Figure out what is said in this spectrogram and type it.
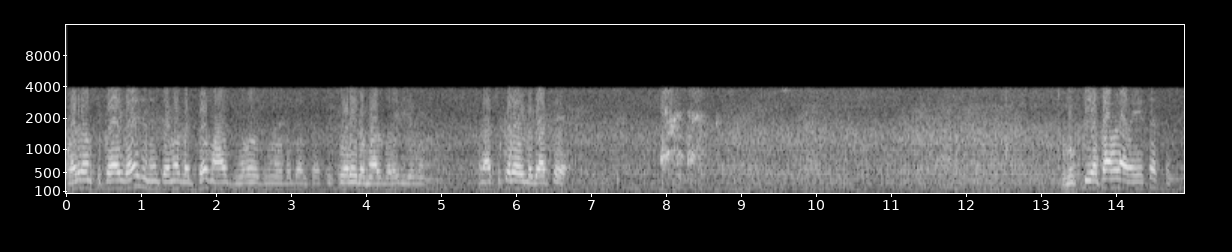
વડગામ શુક્રવારી ભરે છે ને, તેમાં બધો માલ નવો જૂનો બધો ચોરેલો માલ ભરાઈ ગયો અને આ શુક્રવારી બજાર છે. મુક્તિ અપાવડાવે એ સત્સંગ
